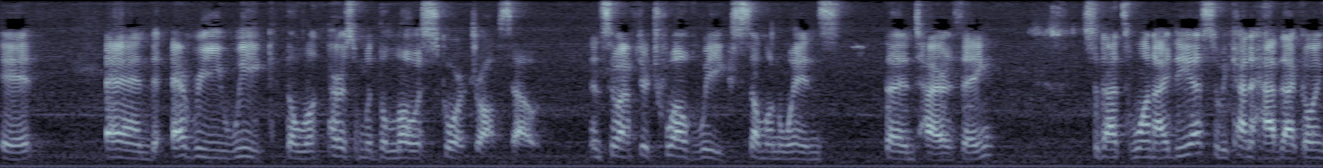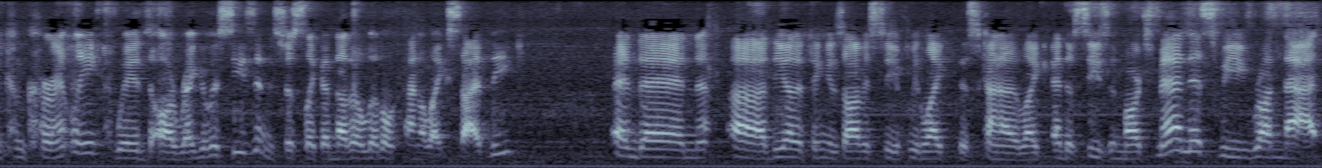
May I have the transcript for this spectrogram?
it, and every week the lo- person with the lowest score drops out. And so after 12 weeks, someone wins the entire thing. So that's one idea. So we kind of have that going concurrently with our regular season. It's just like another little kind of like side league. And then uh, the other thing is obviously if we like this kind of like end of season March Madness, we run that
